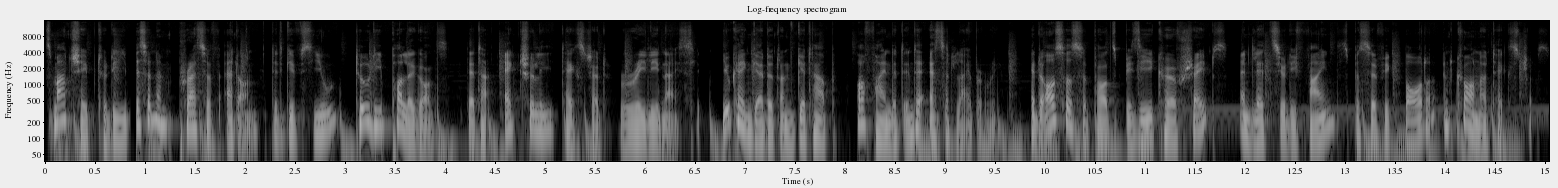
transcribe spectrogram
Smart Shape 2D is an impressive add-on that gives you 2D polygons that are actually textured really nicely. You can get it on GitHub or find it in the asset library. It also supports Bezier curve shapes and lets you define specific border and corner textures.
